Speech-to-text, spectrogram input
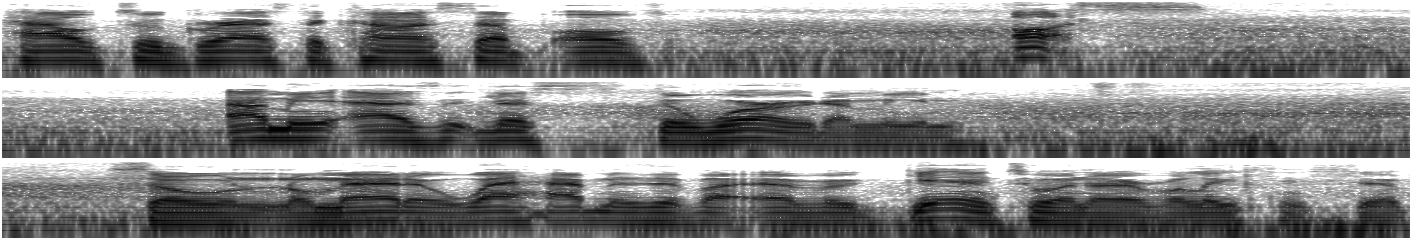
how to grasp the concept of us. I mean, as just the word, I mean. So no matter what happens, if I ever get into another relationship,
